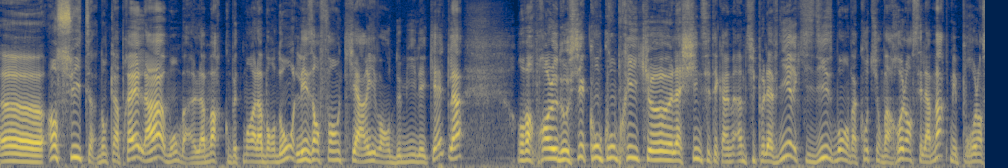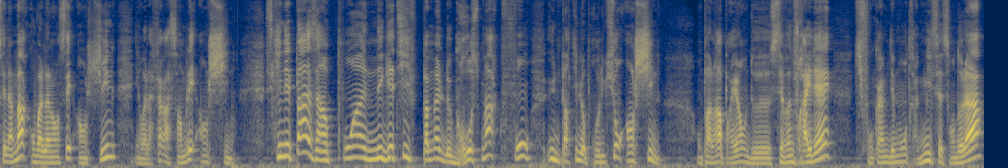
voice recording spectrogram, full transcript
Euh, ensuite, donc après, là, bon, bah, la marque complètement à l'abandon. Les enfants qui arrivent en 2000 et quelques, là, on va reprendre le dossier, qu'on compris que la Chine c'était quand même un petit peu l'avenir et qui se disent bon on va continuer, on va relancer la marque, mais pour relancer la marque, on va la lancer en Chine et on va la faire assembler en Chine. Ce qui n'est pas un point négatif. Pas mal de grosses marques font une partie de leur production en Chine. On parlera par exemple de Seven Friday, qui font quand même des montres à 1700 dollars,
